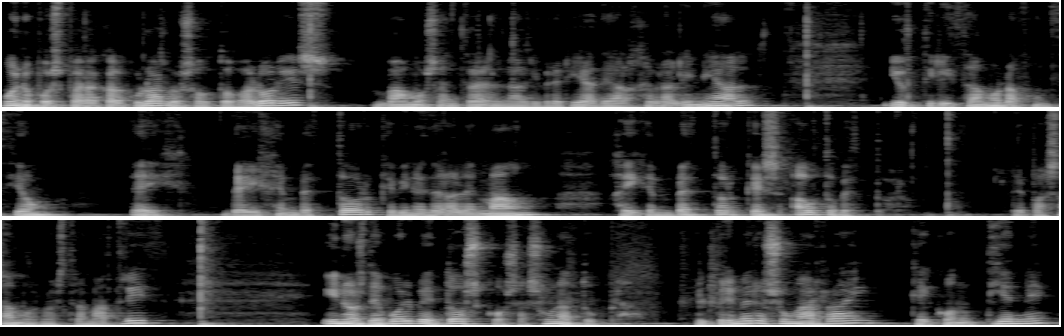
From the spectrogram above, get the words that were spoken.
Bueno, pues para calcular los autovalores vamos a entrar en la librería de álgebra lineal y utilizamos la función eig de eigenvector, que viene del alemán eigenvector, que es autovector. Le pasamos nuestra matriz y nos devuelve dos cosas, una tupla. El primero es un array que contiene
